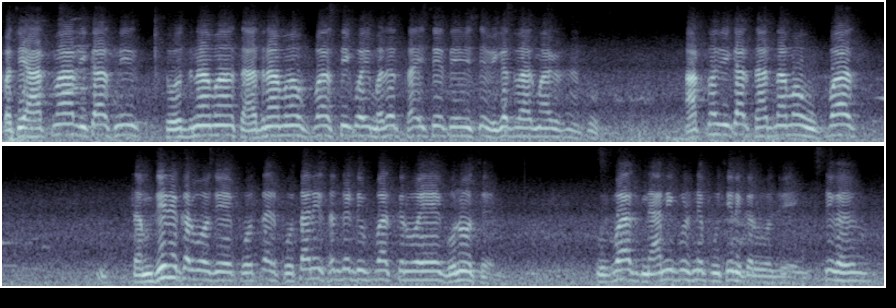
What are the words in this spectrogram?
પછી આત્મા વિકાસની શોધનામાં, સાધનામાં ઉપવાસથી કોઈ મદદ થાય છે તે વિશે વિગતવાર માર્ગદર્શન આપવું આત્મા વિકાસ સાધનામાં ઉપવાસ સમજીને કરવો જોઈએ. પોતા, પોતાની સંગઠિત ઉપવાસ કરવો એ ગુનો છે. ઉપવાસ જ્ઞાની પુરુષને પૂછીને કરવો જોઈએ. શું કહ્યું?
